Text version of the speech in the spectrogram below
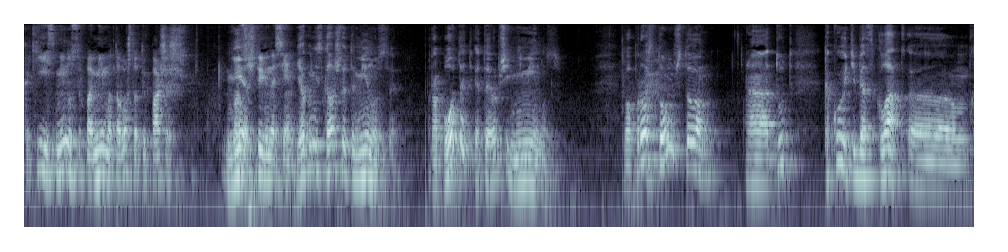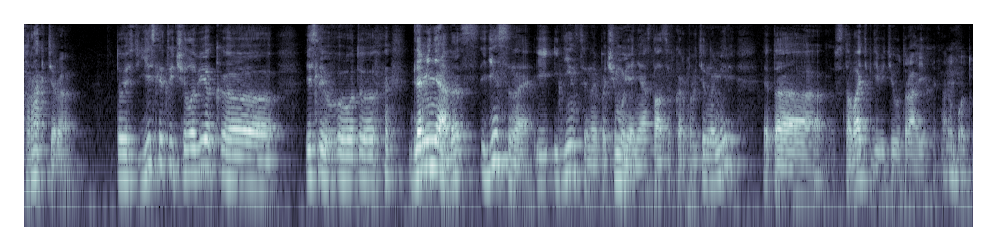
Какие есть минусы, помимо того, что ты пашешь 24 на 7? Я бы не сказал, что это минусы. Работать это вообще не минус. Вопрос в том, что а, тут какой у тебя склад э, характера. То есть, если ты человек, э, если вот, э, для меня, да, единственное, и единственное, почему я не остался в корпоративном мире, это вставать к 9 утра и ехать на работу.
